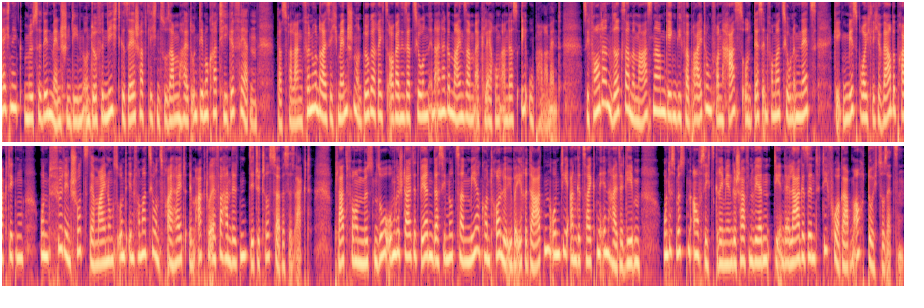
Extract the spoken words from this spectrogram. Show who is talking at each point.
Speaker 1: Technik müsse den Menschen dienen und dürfe nicht gesellschaftlichen Zusammenhalt und Demokratie gefährden. Das verlangen 35 Menschen- und Bürgerrechtsorganisationen in einer gemeinsamen Erklärung an das EU-Parlament. Sie fordern wirksame Maßnahmen gegen die Verbreitung von Hass und Desinformation im Netz, gegen missbräuchliche Werbepraktiken und für den Schutz der Meinungs- und Informationsfreiheit im aktuell verhandelten Digital Services Act. Plattformen müssten so umgestaltet werden, dass sie Nutzern mehr Kontrolle über ihre Daten und die angezeigten gezeigten Inhalte geben, und es müssten Aufsichtsgremien geschaffen werden, die in der Lage sind, die Vorgaben auch durchzusetzen.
